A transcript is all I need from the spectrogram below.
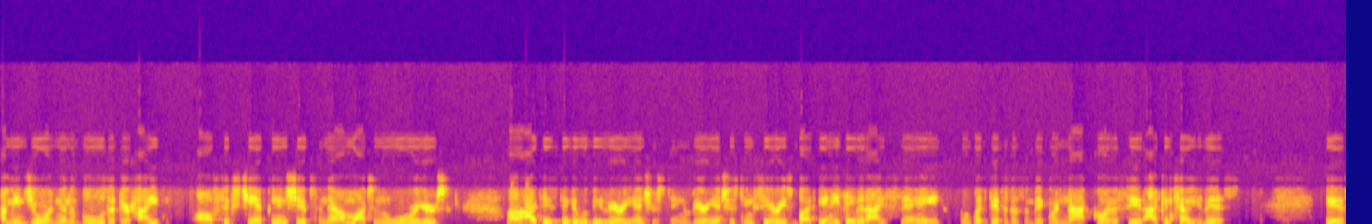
I mean Jordan and the Bulls at their height, all six championships, and now I'm watching the Warriors. Uh, I just think it would be very interesting, a very interesting series. But anything that I say, what difference does it make? We're not going to see it. I can tell you this. If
